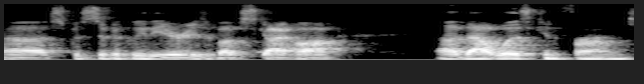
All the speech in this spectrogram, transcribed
uh, specifically the areas above Skyhawk Uh, that was confirmed.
